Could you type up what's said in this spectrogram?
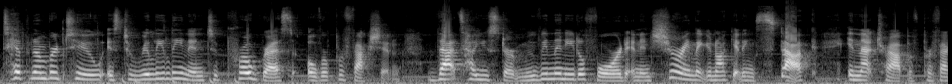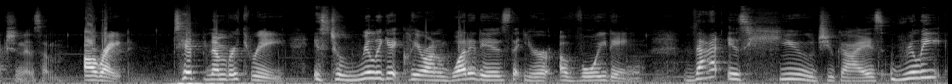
tip number two is to really lean into progress over perfection. That's how you start moving the needle forward and ensuring that you're not getting stuck in that trap of perfectionism. All right, Tip number three is to really get clear on what it is that you're avoiding. That is huge, you guys. Really,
